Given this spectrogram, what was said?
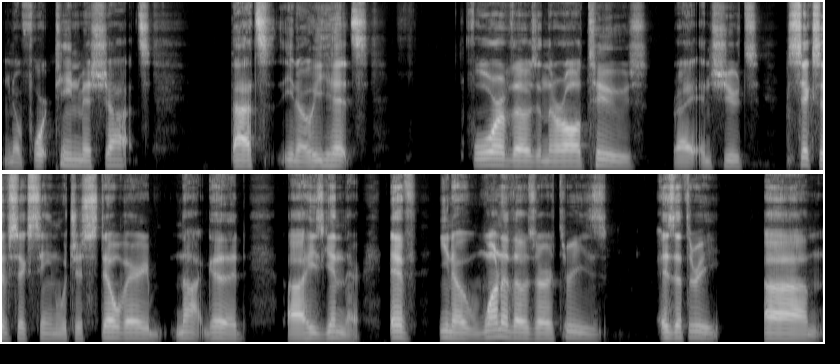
you know, fourteen missed shots. That's you know he hits four of those and they're all twos, right? And shoots six of 16, which is still very not good. Uh, he's getting there. If, you know, one of those are threes is a three, um,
